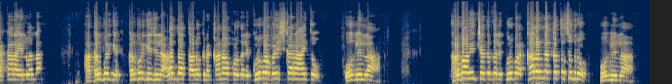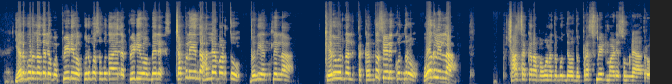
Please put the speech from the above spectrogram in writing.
ಚಕಾರ ಇಲ್ವಲ್ಲ? ಆ ಕಲಬುರ್ಗಿ, ಕಲಬುರಗಿ ಜಿಲ್ಲೆ ಆಳಂದ ತಾಲೂಕಿನ ಖಾನಾಪುರದಲ್ಲಿ ಕುರುಬರ ಬಹಿಷ್ಕಾರ ಆಯ್ತು. ಹೋಗ್ಲಿಲ್ಲ. ಹರಬಾವಿ ಕ್ಷೇತ್ರದಲ್ಲಿ ಕುರುಬರ ಕಾಲನ್ನ ಕತ್ತರಿಸಿದ್ರು. ಹೋಗ್ಲಿಲ್ಲ. ಯಲಬುರ್ಗದಲ್ಲಿ ಒಬ್ಬ ಪಿಡಿಒ ಕುರುಬ ಸಮುದಾಯದ ಪಿಡಿಒ ಮೇಲೆ ಚಪ್ಪಲಿಯಿಂದ ಹಲ್ಲೆ ಮಾಡ್ತು. ಧ್ವನಿ ಎತ್ತಲಿಲ್ಲ. ಕೆರೂರಿನಲ್ಲಿ ಸೀಳಿ ಕೊಂದ್ರು. ಹೋಗ್ಲಿಲ್ಲ. ಶಾಸಕರ ಭವನದ ಮುಂದೆ ಒಂದು ಪ್ರೆಸ್ ಮೀಟ್ ಮಾಡಿ ಸುಮ್ಮನೆ ಆದ್ರು.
